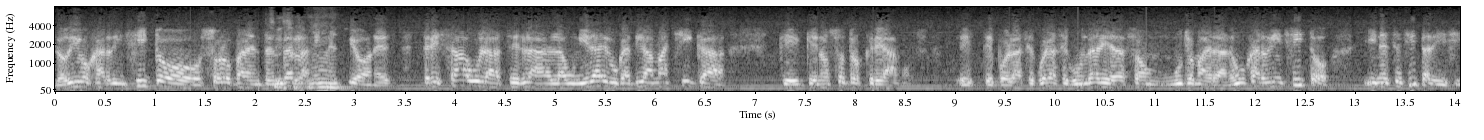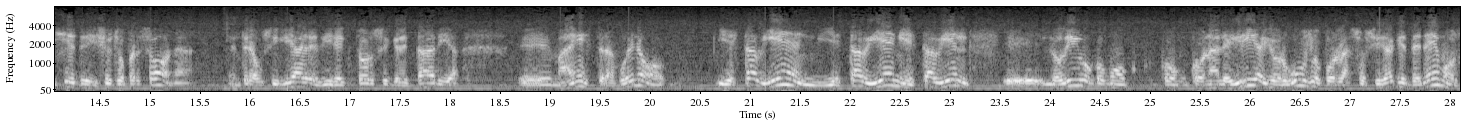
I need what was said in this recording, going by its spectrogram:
lo digo jardincito solo para entender sí, sí, las dimensiones. Tres aulas es la, la unidad educativa más chica que, que, nosotros creamos. Este, pues las escuelas secundarias son mucho más grandes. Un jardincito y necesita 17, 18 personas, entre auxiliares, director, secretaria, eh, maestras. Bueno, y está bien, y está bien, y está bien. Eh, lo digo como con, alegría y orgullo por la sociedad que tenemos.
